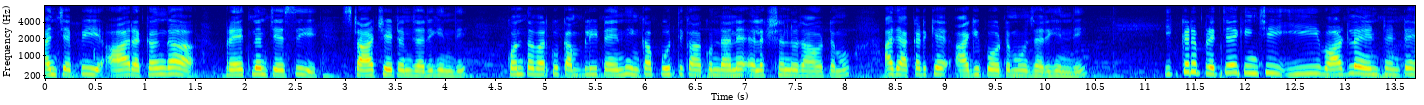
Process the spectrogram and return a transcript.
అని చెప్పి ఆ రకంగా ప్రయత్నం చేసి స్టార్ట్ చేయటం జరిగింది. కొంతవరకు కంప్లీట్ అయింది. ఇంకా పూర్తి కాకుండానే ఎలక్షన్లు రావటము అది అక్కడికే ఆగిపోవటము జరిగింది. ఇక్కడ ప్రత్యేకించి ఈ వార్డులో ఏంటంటే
